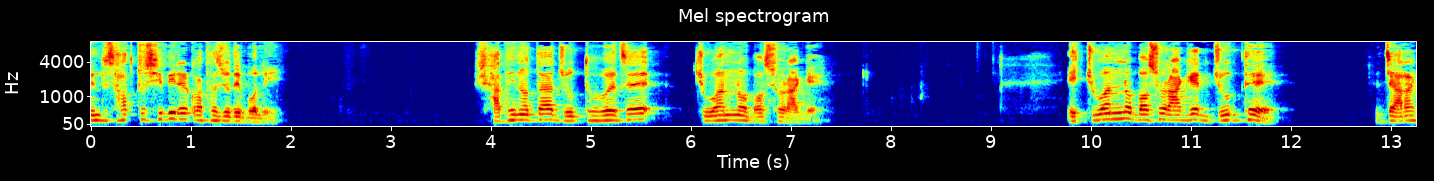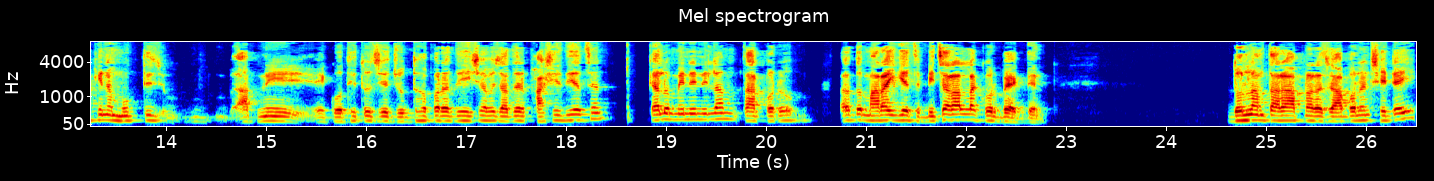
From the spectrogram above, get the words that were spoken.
কিন্তু ছাত্র শিবিরের কথা যদি বলি, স্বাধীনতা যুদ্ধ হয়েছে চুয়ান্ন বছর আগে। এই চুয়ান্ন বছর আগের যুদ্ধে যারা কিনা মুক্তি, আপনি কথিত যে যুদ্ধাপরাধী হিসাবে যাদের ফাঁসি দিয়েছেন গেল মেনে নিলাম? তারপরেও তারা তো মারাই গিয়েছে। বিচার আল্লাহ করবে একদিন। ধরলাম তারা আপনারা যা বলেন সেটাই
